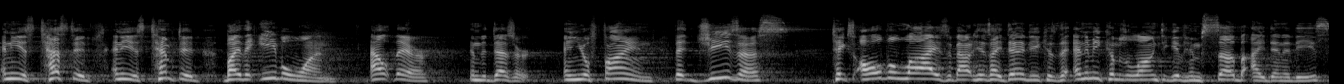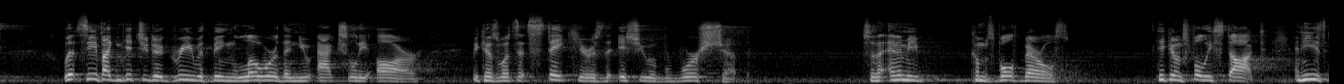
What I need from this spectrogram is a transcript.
and he is tested and he is tempted by the evil one out there in the desert. And you'll find that Jesus takes all the lies about his identity because the enemy comes along to give him sub identities Let's see if I can get you to agree with being lower than you actually are. Because what's at stake here is the issue of worship. So the enemy comes both barrels. He comes fully stocked, and he is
